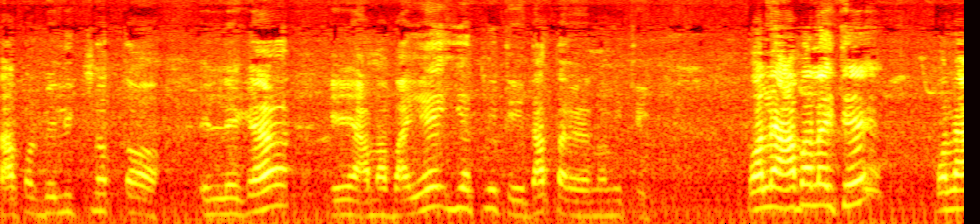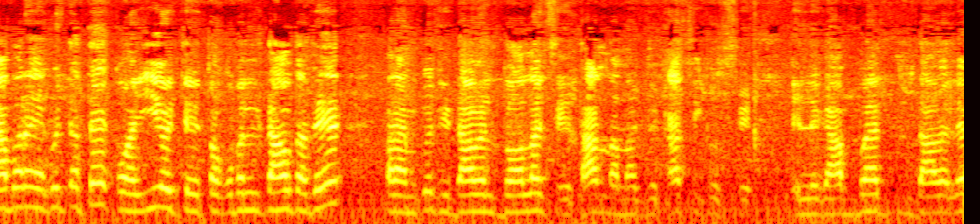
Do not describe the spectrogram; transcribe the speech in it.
তারপর বেলিক নত এর লেগা এ আমার বাইয়ে ইয়েত নিতে ডাক্তারের নিতে বলে আবার লাইতে বলে আবার একইটাতে কয় ই হইতে তখন বলি দাও দাদে আর আমি কইছি দাওয়েল দল আছে ঠান্ডা না যে কাশি করছে। এর লেগে আব্বা দাওয়েলে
